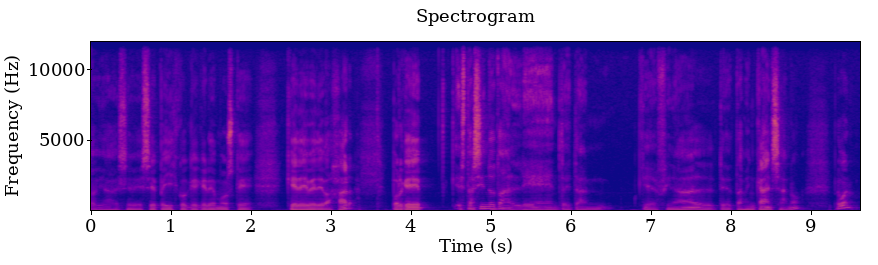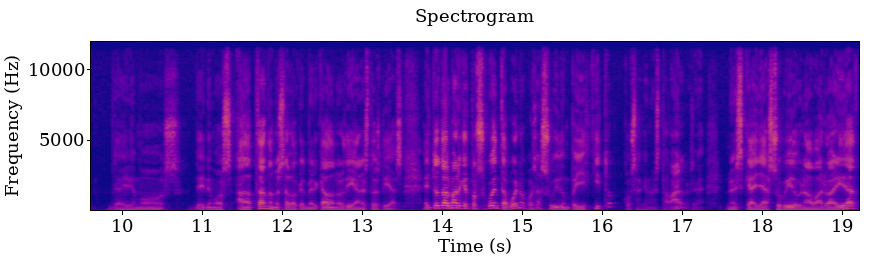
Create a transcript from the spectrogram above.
todavía ese, pellizco que queremos que, que debe de bajar, porque está siendo tan lento y tan que al final también cansa, ¿no? Pero bueno, ya iremos, ya iremos adaptándonos a lo que el mercado nos diga en estos días. El total market por su cuenta, bueno, pues ha subido un pellizquito, cosa que no está mal. O sea, no es que haya subido una barbaridad,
